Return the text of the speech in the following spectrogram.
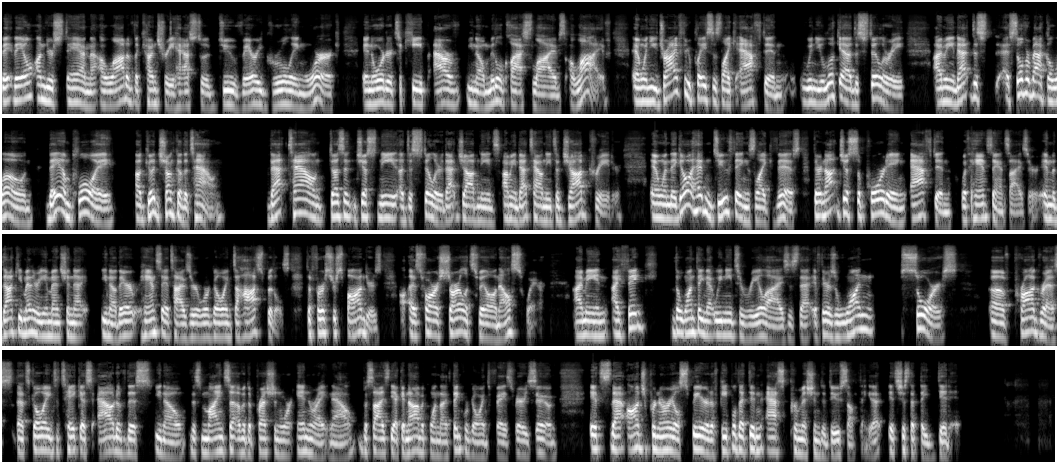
they, they don't understand that a lot of the country has to do very grueling work in order to keep our you know middle class lives alive and when you drive through places like afton when you look at a distillery i mean that dis- silverback alone they employ a good chunk of the town that town doesn't just need a distiller that job needs i mean that town needs a job creator and when they go ahead and do things like this, they're not just supporting Afton with hand sanitizer. In the documentary, you mentioned that you know their hand sanitizer were going to hospitals, to first responders, uh, as far as Charlottesville and elsewhere. I mean, I think the one thing that we need to realize is that if there's one source of progress that's going to take us out of this, you know, this mindset of a depression we're in right now, besides the economic one that I think we're going to face very soon. It's that entrepreneurial spirit of people that didn't ask permission to do something. It's just that they did it.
